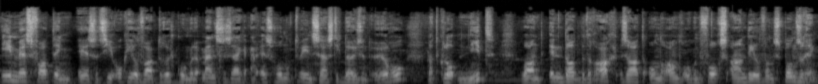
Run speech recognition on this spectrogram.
Eén misvatting is, dat zie je ook heel vaak terugkomen, dat mensen zeggen er is 162.000 euro. Dat klopt niet, want in dat bedrag zaten onder andere ook een fors aandeel van sponsoring.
